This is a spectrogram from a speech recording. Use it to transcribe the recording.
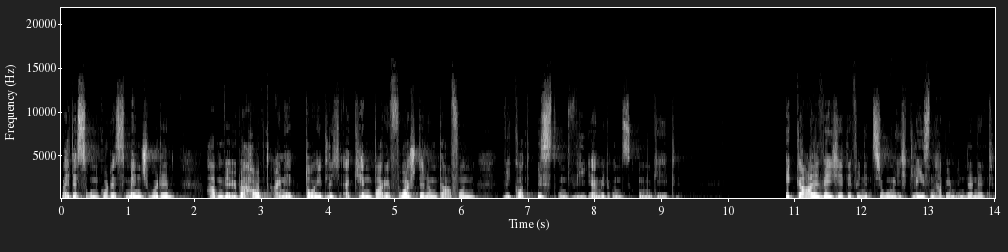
Weil der Sohn Gottes Mensch wurde, haben wir überhaupt eine deutlich erkennbare Vorstellung davon, wie Gott ist und wie er mit uns umgeht. Egal welche Definition ich gelesen habe im Internet,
